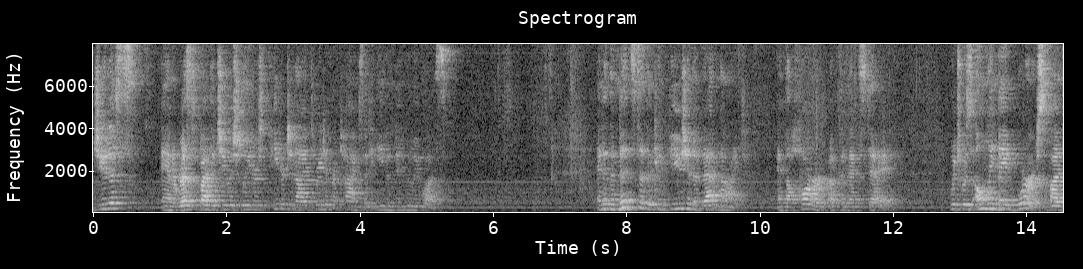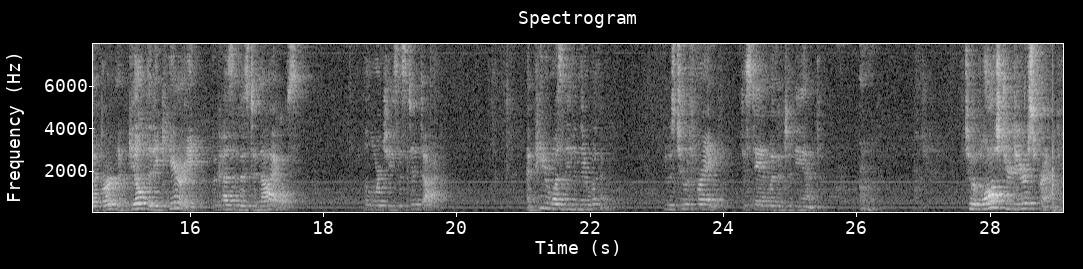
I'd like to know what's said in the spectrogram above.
Judas and arrested by the Jewish leaders, Peter denied three different times that he even knew who he was. And in the midst of the confusion of that night and the horror of the next day, which was only made worse by the burden of guilt that he carried because of his denials, the Lord Jesus did die. And Peter wasn't even there with him. He was too afraid to stand with him to the end. To have lost your dearest friend,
